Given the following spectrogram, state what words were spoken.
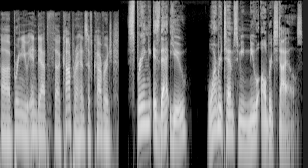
uh, bring you in depth, uh, comprehensive coverage. Spring, is that you? Warmer temps mean new Allbirds styles.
